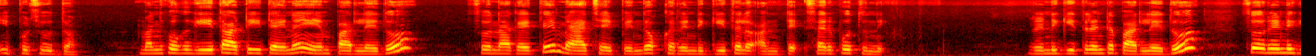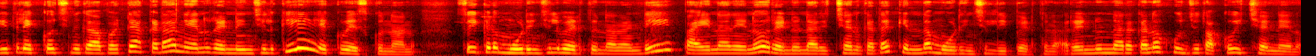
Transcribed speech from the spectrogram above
ఇప్పుడు చూద్దాం. మనకు ఒక గీత అటు ఇటు అయినా ఏం పర్లేదు. సో నాకైతే మ్యాచ్ అయిపోయింది. ఒక రెండు గీతలు అంతే. సరిపోతుంది. రెండు గీతలు అంటే పర్లేదు. సో రెండు గీతలు ఎక్కువ వచ్చింది కాబట్టి అక్కడ నేను రెండు ఇంచులకి ఎక్కువ వేసుకున్నాను. సో ఇక్కడ మూడు ఇంచులు పెడుతున్నానండి. పైన నేను రెండున్నర ఇచ్చాను కదా కింద మూడు ఇంచులు పెడుతున్నా. రెండున్నర కన్నా కొంచెం తక్కువ ఇచ్చాను నేను.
